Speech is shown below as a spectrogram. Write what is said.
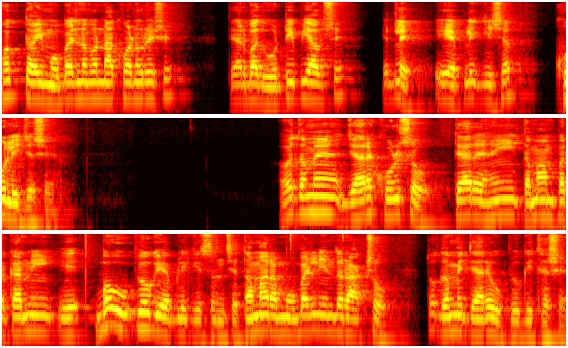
ફક્ત અહીં મોબાઈલ નંબર નાખવાનો રહેશે. ત્યારબાદ ઓટીપી આવશે. એટલે એ એપ્લિકેશન ખુલી જશે. હવે તમે જ્યારે ખોલશો, ત્યારે અહીં તમામ પ્રકારની એ બહુ ઉપયોગી એપ્લિકેશન છે. તમારા મોબાઈલની અંદર રાખશો, તો ગમે ત્યારે ઉપયોગી થશે.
